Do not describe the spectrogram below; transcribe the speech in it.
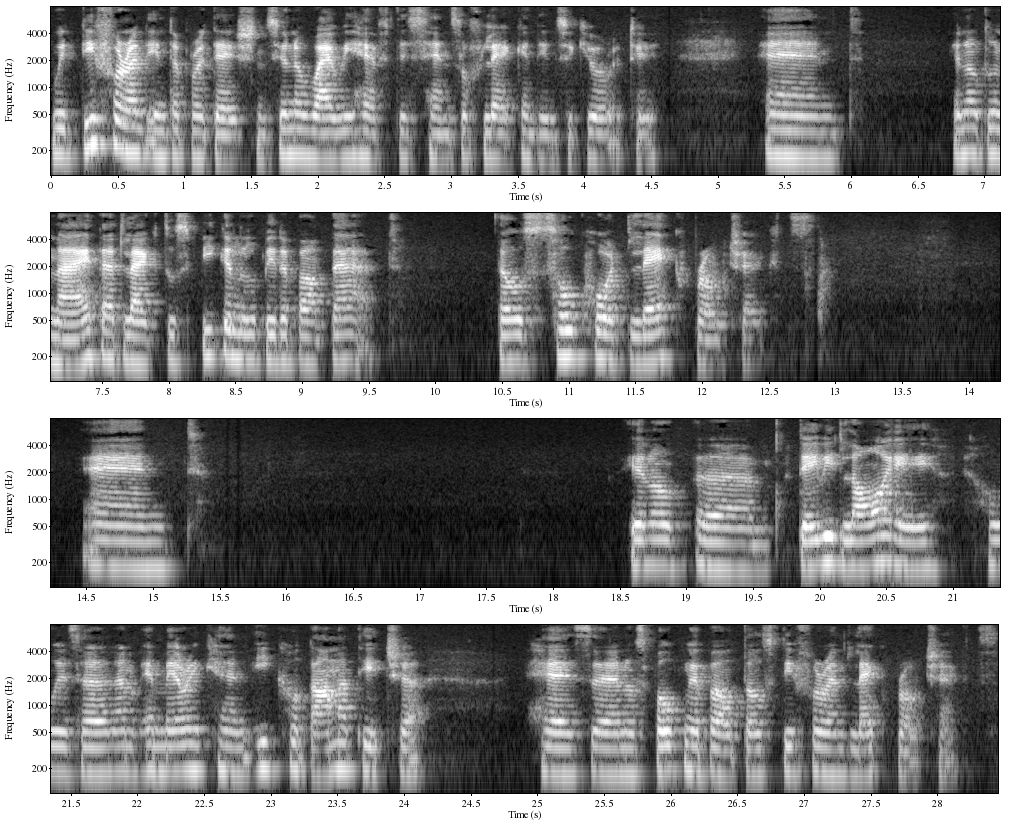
with different interpretations, you know, why we have this sense of lack and insecurity. And you know, tonight I'd like to speak a little bit about that, those so-called lack projects. And, you know, um, David Loy, who is an American eco-Dharma teacher, has uh, you know, spoken about those different lack projects.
